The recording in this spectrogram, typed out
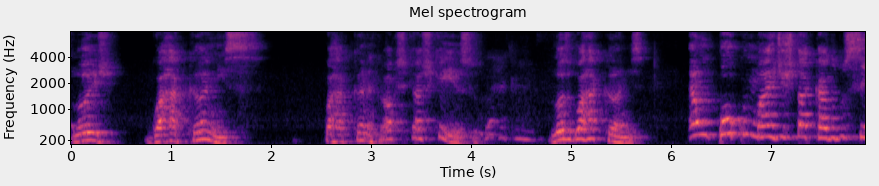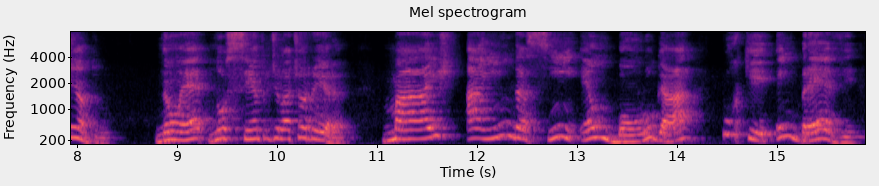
Los Guarracanes, Guarracanes, acho, acho que é isso. Los Guarracanes. É um pouco mais destacado do centro, não é no centro de La Chorreira, mas ainda assim é um bom lugar, porque em breve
